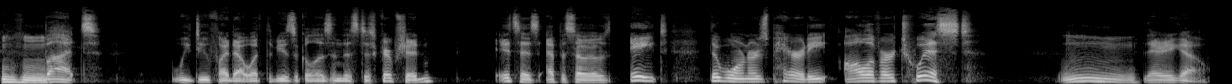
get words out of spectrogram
Mm-hmm. But we do find out what the musical is in this description. It says episode eight, the Warner's parody Oliver Twist. mm, There you go.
